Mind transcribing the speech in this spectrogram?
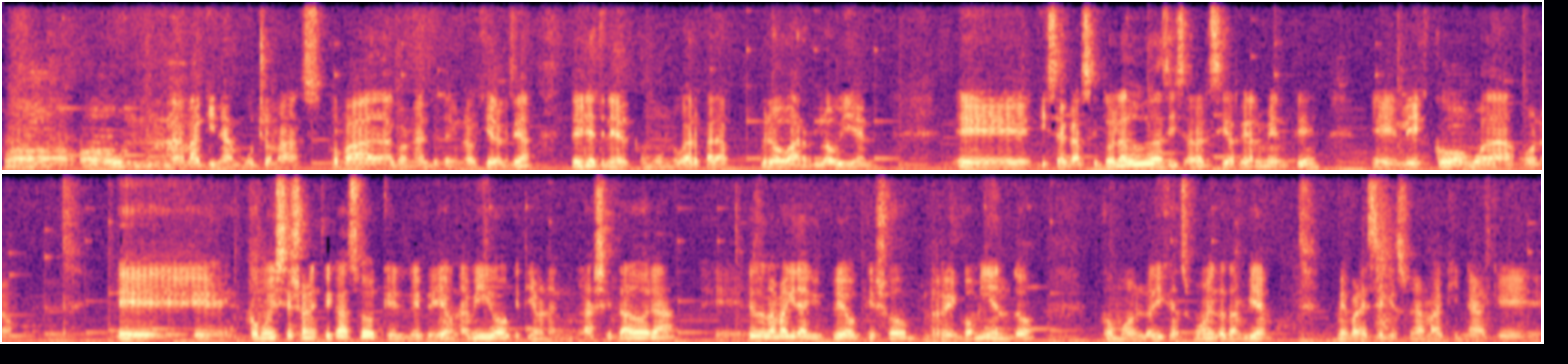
o, o una máquina mucho más copada con alta tecnología lo que sea debería tener como un lugar para probarlo bien eh, y sacarse todas las dudas y saber si realmente eh, le es cómoda o no Eh, como hice yo en este caso que le pedí a un amigo que tiene una galletadora eh, es una máquina que creo que yo recomiendo como lo dije en su momento también, me parece que es una máquina que,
